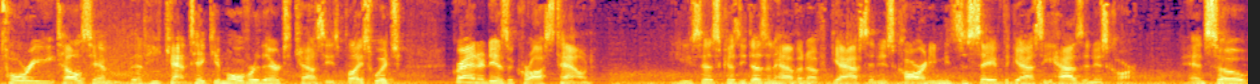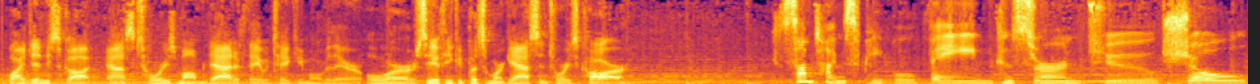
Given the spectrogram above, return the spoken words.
Torey tells him that he can't take him over there to Cassie's place, which, granted, is across town. He says because he doesn't have enough gas in his car and he needs to save the gas he has in his car. And so, why didn't Scott ask Torey's mom and dad if they would take him over there or see if he could put some more gas in Torey's car? Sometimes people feign concern to show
